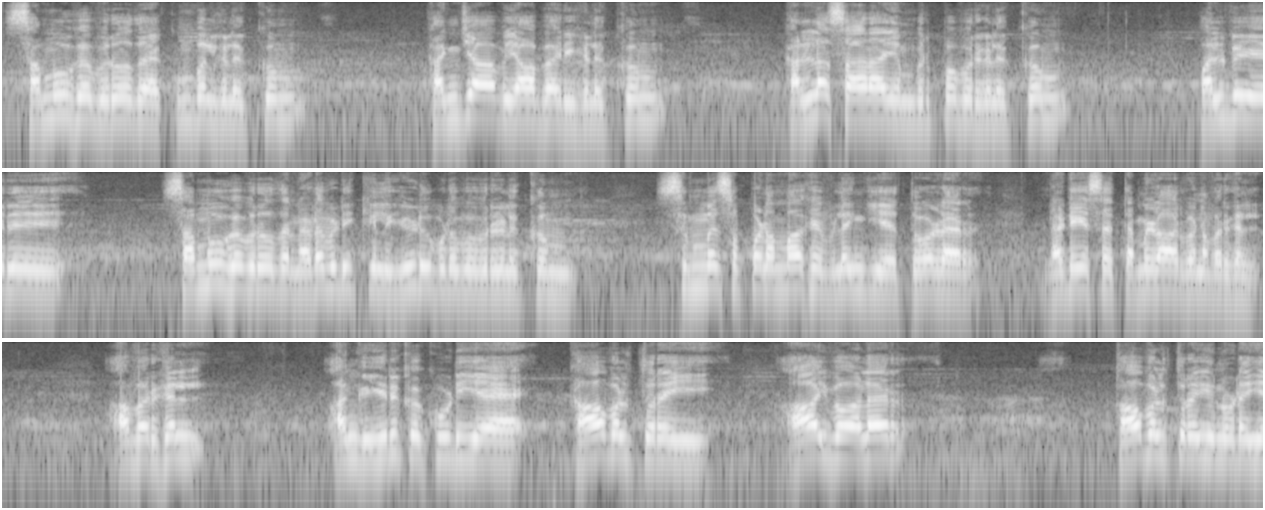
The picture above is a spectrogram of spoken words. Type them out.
சமூக விரோத கும்பல்களுக்கும் கஞ்சா வியாபாரிகளுக்கும் கள்ள சாராயம் விற்பவர்களுக்கும் பல்வேறு சமூக விரோத நடவடிக்கையில் ஈடுபடுபவர்களுக்கும் சிம்ம சொப்பனமாக விளங்கிய தோழர் நடேச தமிழார்வன் அவர்கள். அவர்கள் அங்கு இருக்கக்கூடிய காவல்துறை ஆய்வாளர் காவல்துறையினுடைய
